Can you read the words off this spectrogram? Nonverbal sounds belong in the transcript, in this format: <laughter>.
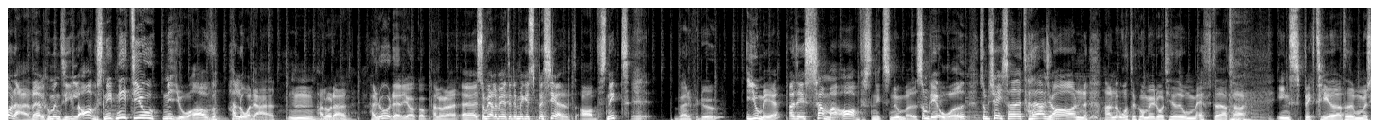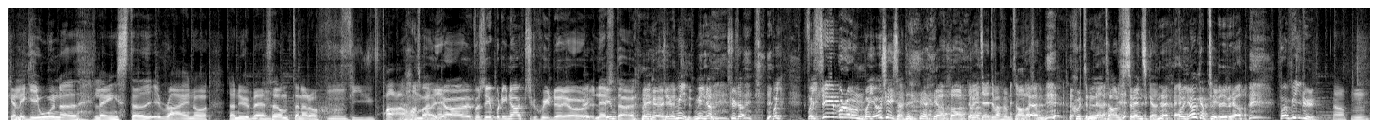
Hallå där! Välkommen till avsnitt 99 av Hallå där. Mm, hallå där. Hallå där Jakob! Hallå där. Eh, som vi alla vet är det ett mycket speciellt avsnitt. Eh, varför du? I och med att det är samma avsnittsnummer som det år som kejsare Trajan. Han återkommer ju då till Rom efter att ha <laughs> inspekterat romerska legioner längs Rhine och Danube-fronterna då. Fy fan Han bara ja, får se på dina axelskydd där jag, nästa. Det är min, mina... Sluta! Vad, se på dem! vad gör kejsaren? <laughs> Jag vet inte varför de talar som 1700-tals svenska. Vad gör kapten? Ja, vad vill du? Ja.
